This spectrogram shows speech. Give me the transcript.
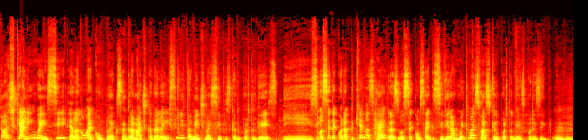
Eu acho que a língua em si, ela não é complexa. A gramática dela é infinitamente mais simples que a do português. E se você decorar pequenas regras, você consegue se virar muito mais fácil que no português, por exemplo. Uhum.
